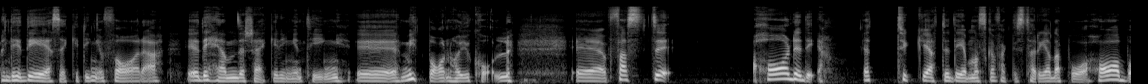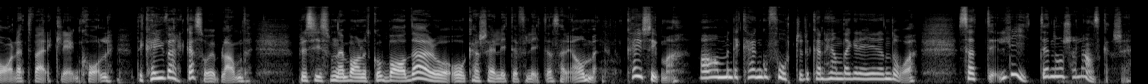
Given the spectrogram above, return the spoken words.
men det, det är säkert ingen fara. Eh, det händer säkert ingenting. Eh, mitt barn har ju koll. Eh, fast eh, har det det? Jag tycker att det är det man ska faktiskt ta reda på. Har barnet verkligen koll? Det kan ju verka så ibland. Precis som när barnet går och badar och, och kanske är lite för liten. Så här, ja, men kan ju simma. Ja, men det kan gå fort och det kan hända grejer ändå. Så att lite nonchalans kanske.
